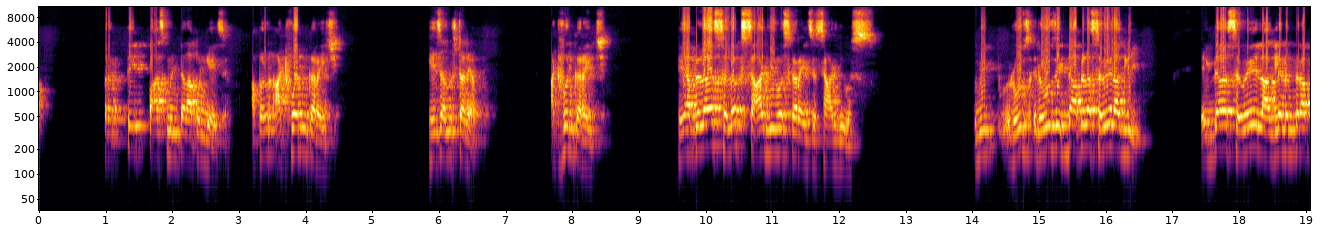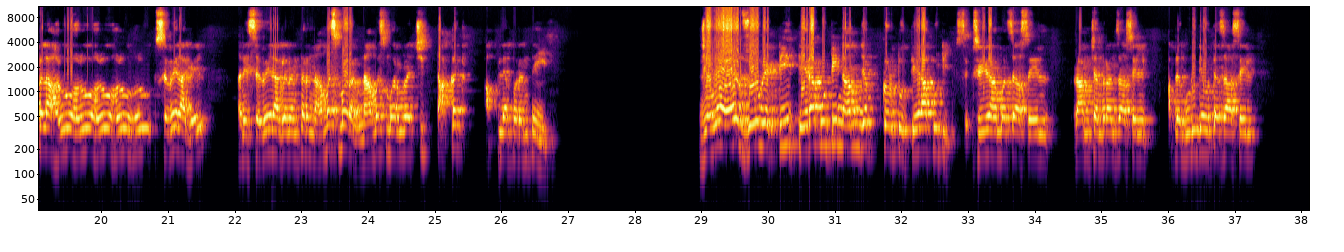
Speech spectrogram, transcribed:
प्रत्येक पाच मिनिटाला आपण घ्यायचं. आपण आठवण करायची. हेच अनुष्ठान आहे आपण आठवण करायची. हे आपल्याला सलग साठ दिवस करायचं साठ दिवस. तुम्ही रोज रोज एकदा आपल्याला सवय लागली. एकदा सवय लागल्यानंतर आपल्याला हळूहळू हळूहळू हळू सवय लागेल. आणि सवय लागल्यानंतर नामस्मरण नामस्मरणाची ताकद आपल्यापर्यंत येईल. जेव्हा जो व्यक्ती तेरा कोटी नाम जप करतो तेरा कोटी श्रीरामाचा असेल रामचंद्रांचा असेल आपल्या गुरुदेवताचा असेल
